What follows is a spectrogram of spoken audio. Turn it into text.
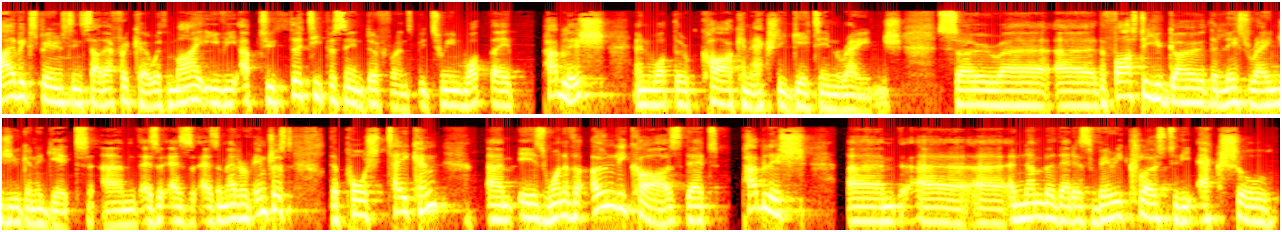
I've experienced in South Africa with my EV up to thirty percent difference between what they publish and what the car can actually get in range. So uh, uh, the faster you go, the less range you're going to get. Um, as as as a matter of interest, the Porsche Taycan um, is one of the only cars that publish um, uh, uh, a number that is very close to the actual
